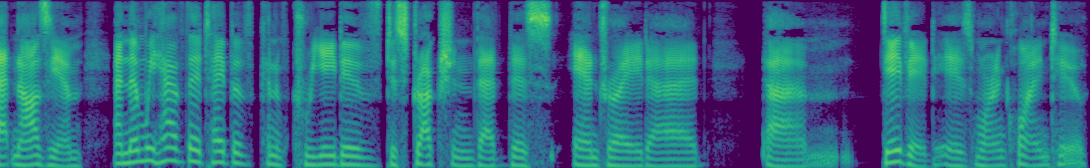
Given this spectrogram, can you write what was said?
at nauseum. And then we have the type of kind of creative destruction that this android uh, um, David is more inclined to,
